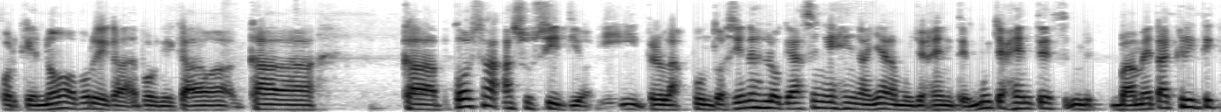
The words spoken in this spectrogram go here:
Porque no, porque cada, porque cada, cada cada cosa a su sitio. Y, pero las puntuaciones lo que hacen es engañar a mucha gente. Mucha gente va a Metacritic,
